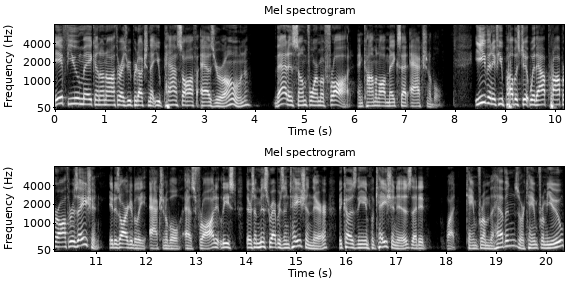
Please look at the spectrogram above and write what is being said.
if you make an unauthorized reproduction that you pass off as your own, that is some form of fraud, and common law makes that actionable. Even if you published it without proper authorization, it is arguably actionable as fraud. At least there's a misrepresentation there because the implication is that it what came from the heavens or came from you.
